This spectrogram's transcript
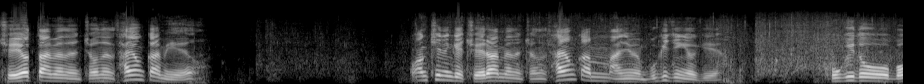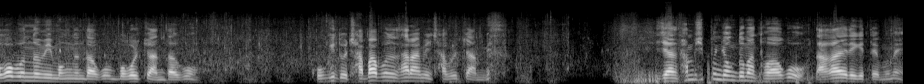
죄였다면 저는 사형감이에요 꽝 치는 게 죄라면 저는 사형감 아니면 무기징역이에요 고기도 먹어본 놈이 먹는다고 먹을 줄 안다고 고기도 잡아본 사람이 잡을 줄 압니다. 이제 한 30분 정도만 더 하고 나가야 되기 때문에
